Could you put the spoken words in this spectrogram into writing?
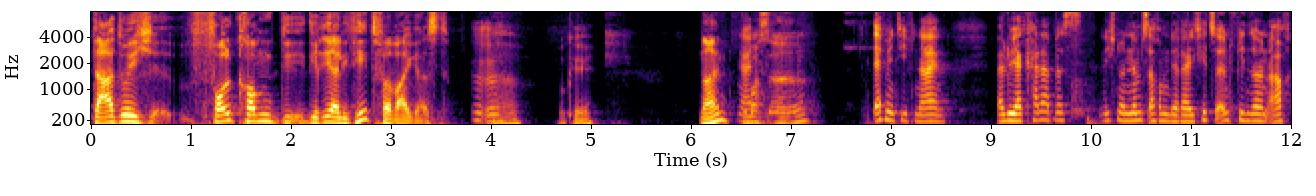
dadurch vollkommen die, die Realität verweigerst. okay. Nein? Du machst äh, Definitiv nein. Weil du ja Cannabis nicht nur nimmst, auch um der Realität zu entfliehen, sondern auch,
